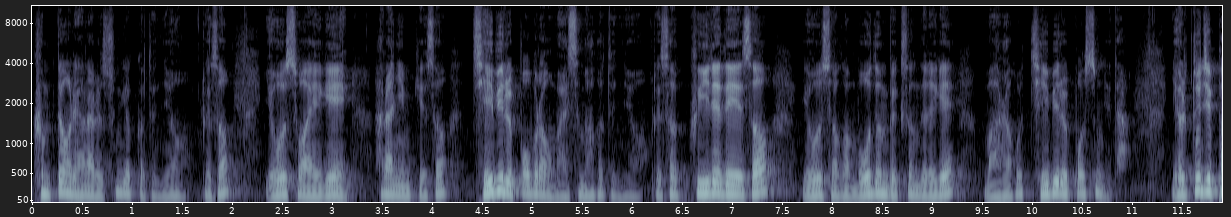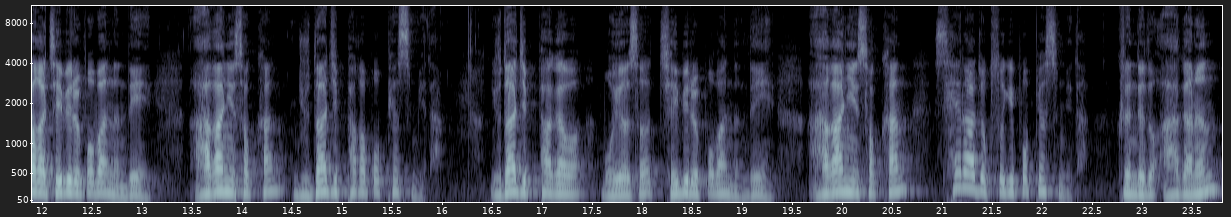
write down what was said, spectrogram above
금덩어리 하나를 숨겼거든요. 그래서 여호수아에게 하나님께서 제비를 뽑으라고 말씀하거든요. 그래서 그 일에 대해서 여호수아가 모든 백성들에게 말하고 제비를 뽑습니다. 열두 지파가 제비를 뽑았는데 아간이 속한 유다 지파가 뽑혔습니다. 유다 지파가 모여서 제비를 뽑았는데 아간이 속한 세라 족속이 뽑혔습니다. 그런데도 아간은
